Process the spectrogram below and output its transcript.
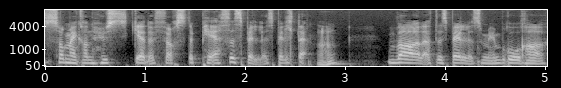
som jeg kan huske det første PC-spillet spilte, var dette spillet som min bror har,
